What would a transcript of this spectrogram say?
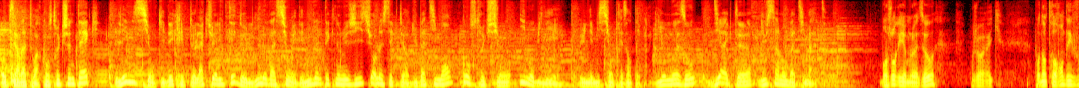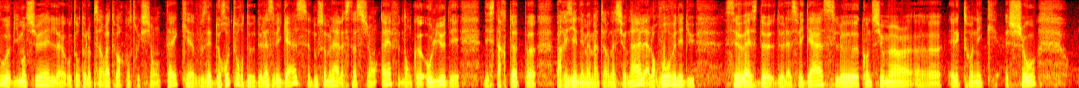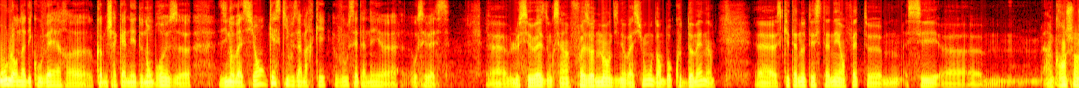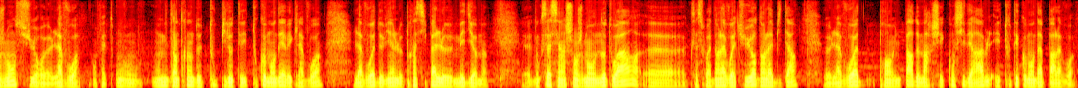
Observatoire Construction Tech, l'émission qui décrypte l'actualité de l'innovation et des nouvelles technologies sur le secteur du bâtiment, construction, immobilier. Une émission présentée par Guillaume Loiseau, directeur du Salon Batimat. Bonjour Guillaume Loiseau. Bonjour Eric. Pour notre rendez-vous bimensuel autour de l'Observatoire Construction Tech, vous êtes de retour de, Las Vegas. Nous sommes là à la station F, donc euh, au lieu des, startups euh, parisiennes et même internationales. Alors vous revenez du CES de, Las Vegas, le Consumer euh, Electronic Show où l'on a découvert, comme chaque année, de nombreuses innovations. Qu'est-ce qui vous a marqué, vous, cette année au CES Le CES, donc, c'est un foisonnement d'innovation dans beaucoup de domaines. Euh, ce qui est à noter cette année, en fait, euh, c'est euh, un grand changement sur la voix. En fait, on, on, est en train de tout piloter, tout commander avec la voix. La voix devient le principal médium. donc ça, c'est un changement notoire, que ce soit dans la voiture, dans l'habitat. la voix prend une part de marché considérable et tout est commandable par la voix.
